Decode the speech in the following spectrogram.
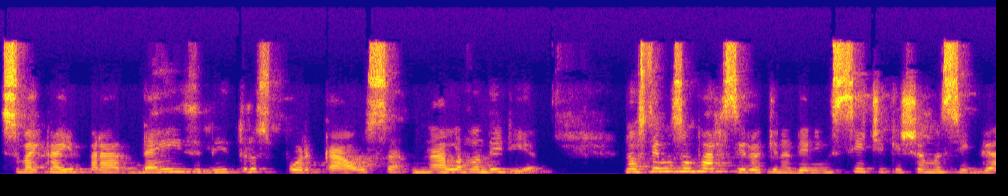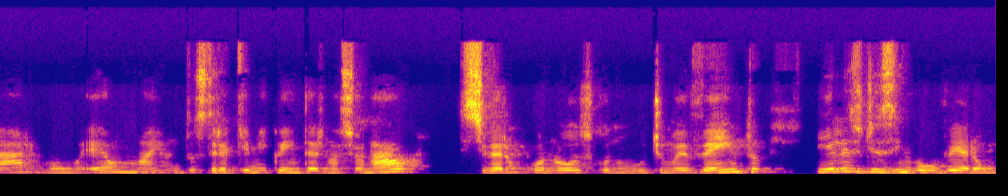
isso vai cair para 10 litros por calça na lavanderia. Nós temos um parceiro aqui na Denim City que chama-se Garmon, é uma indústria química internacional, estiveram conosco no último evento, e eles desenvolveram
